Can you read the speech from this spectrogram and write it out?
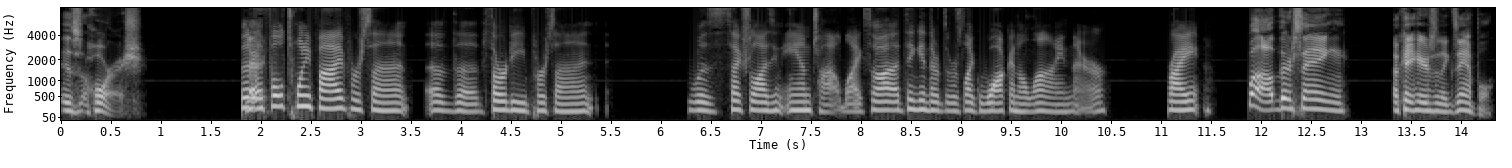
is whorish. But Yeah. a full 25% of the 30% was sexualizing and childlike. So I'm thinking that there's like walking a line there, right? Well, they're saying, okay, here's an example.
